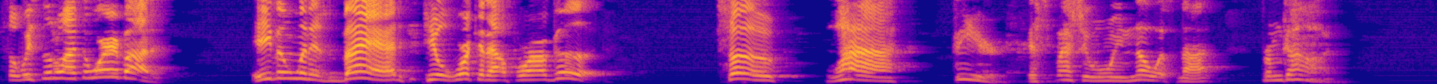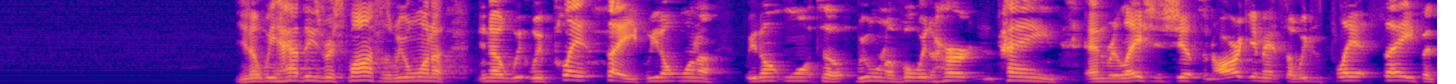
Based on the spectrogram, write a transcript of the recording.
So we still don't have to worry about it. Even when it's bad, He'll work it out for our good. So why fear, especially when we know it's not from God? You know, we have these responses. We want to, you know, we, we play it safe. We don't want to, we don't want to, we want to avoid hurt and pain and relationships and arguments. So we just play it safe and,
